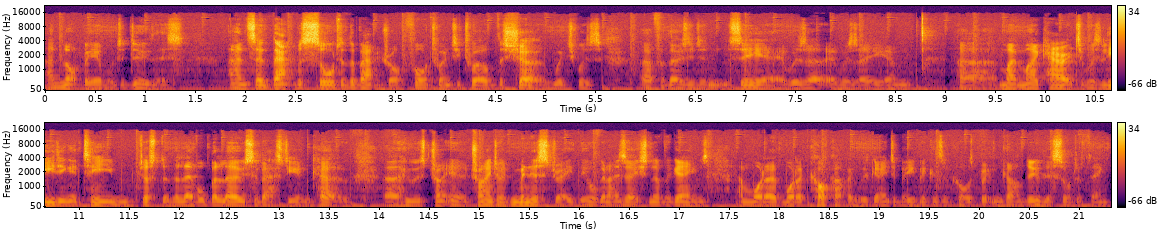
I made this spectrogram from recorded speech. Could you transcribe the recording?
and not be able to do this. And so that was sort of the backdrop for 2012, the show, which was, uh, for those who didn't see it, it was a, it was a, um, uh, my, my character was leading a team just at the level below Sebastian Coe, uh, who was trying, you know, trying to administrate the organisation of the games, and what a what a cock up it was going to be because of course Britain can't do this sort of thing.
